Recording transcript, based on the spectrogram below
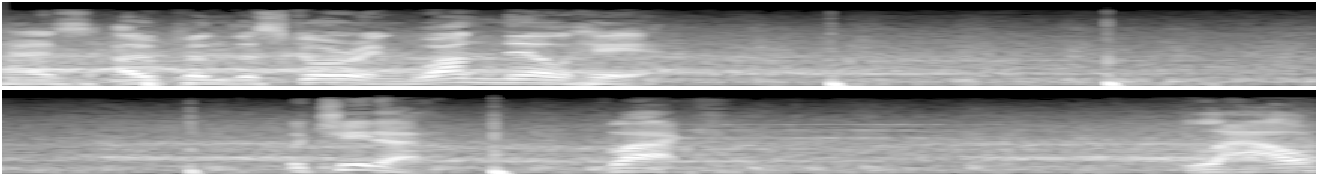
has opened the scoring. 1-0 here. Uchida. Black. Lau.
